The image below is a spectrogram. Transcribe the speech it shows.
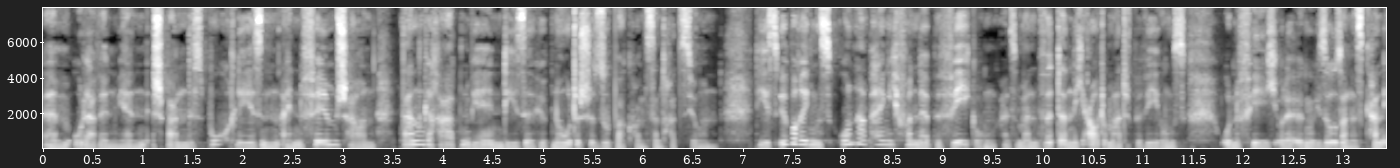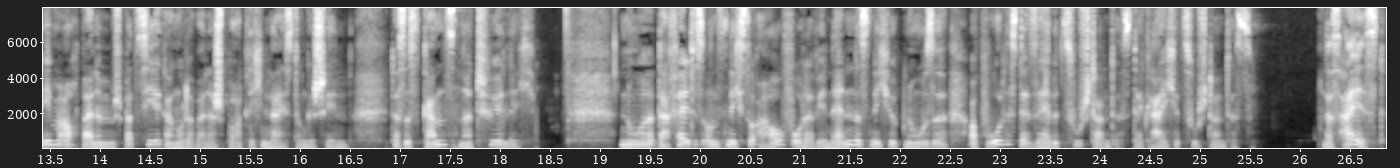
ähm, oder wenn wir ein spannendes Buch lesen, einen Film schauen, dann geraten wir in diese hypnotische Superkonzentration. Die ist übrigens unabhängig von der Bewegung. Also man wird dann nicht automatisch bewegungsunfähig oder irgendwie so, sondern es kann eben auch bei einem Spaziergang oder bei einer sportlichen Leistung geschehen. Das ist ganz natürlich. Nur da fällt es uns nicht so auf oder wir nennen es nicht Hypnose, obwohl es derselbe Zustand ist, der gleiche Zustand ist. Das heißt,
